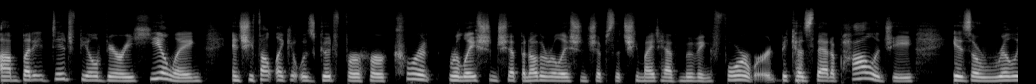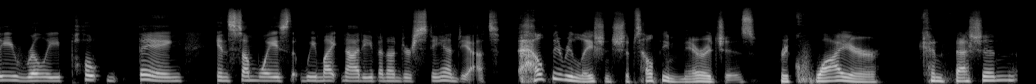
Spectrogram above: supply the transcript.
um, but it did feel very healing. And she felt like it was good for her current relationship and other relationships that she might have moving forward because that apology is a really, really potent thing in some ways that we might not even understand yet. Healthy relationships, healthy marriages require confession,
